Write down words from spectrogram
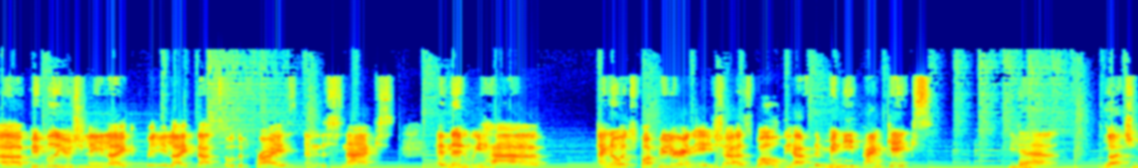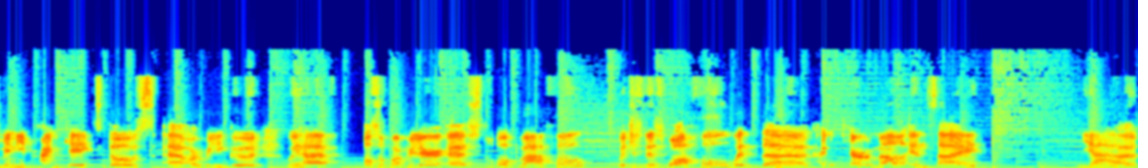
uh, people usually like really like that so the fries and the snacks and then we have i know it's popular in asia as well we have the mini pancakes Yeah. Yeah. Dutch mini pancakes. Those uh, are really good. We have also popular uh, stroopwafel, which is this waffle with the kind of caramel inside. Yeah.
